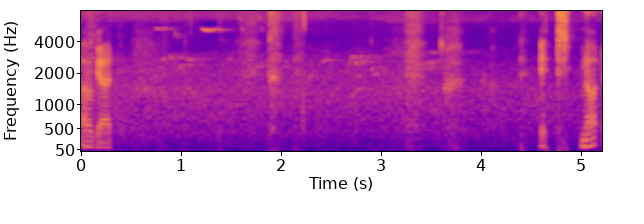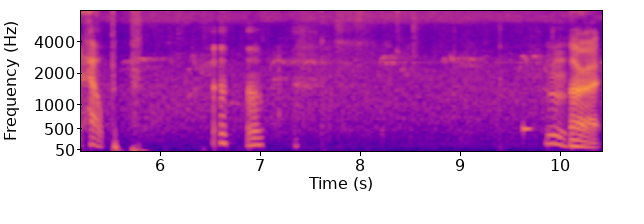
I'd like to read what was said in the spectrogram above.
oh god. It did not help. Hmm. All right.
